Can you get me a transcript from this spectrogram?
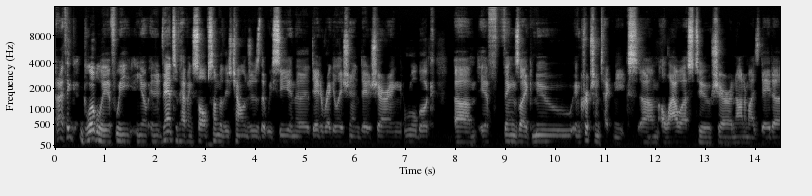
And I think globally, if we, you know, in advance of having solved some of these challenges that we see in the data regulation, data sharing rulebook, um, if things like new encryption techniques um, allow us to share anonymized data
